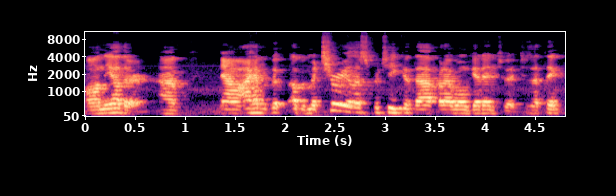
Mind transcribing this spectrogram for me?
on the other. Uh, now, I have a bit of a materialist critique of that, but I won't get into it because I think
